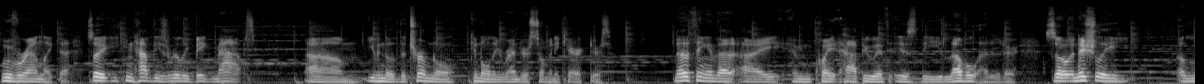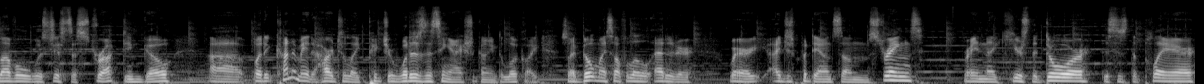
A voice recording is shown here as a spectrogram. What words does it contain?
move around like that. So you can have these really big maps, um, even though the terminal can only render so many characters. Another thing that I am quite happy with is the level editor. So initially, a level was just a struct in Go, uh, but it kind of made it hard to like picture what is this thing actually going to look like. So I built myself a little editor where I just put down some strings, right? And like, here's the door, this is the player,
